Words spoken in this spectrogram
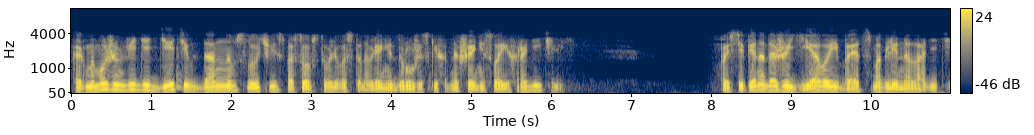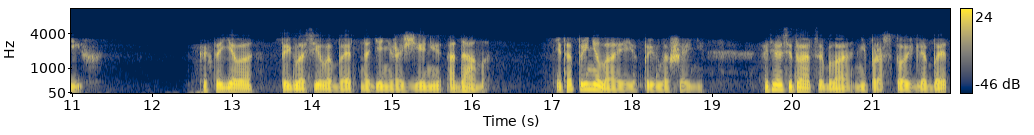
Как мы можем видеть, дети в данном случае способствовали восстановлению дружеских отношений своих родителей. Постепенно даже Ева и Бет смогли наладить их. Как-то Ева пригласила Бет на день рождения Адама, и та приняла ее приглашение. Хотя ситуация была непростой для Бет,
